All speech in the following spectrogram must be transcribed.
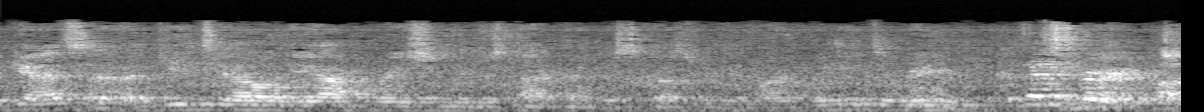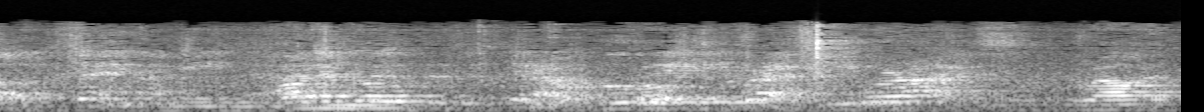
Again, that's a a detail of the operation we're just not going to discuss with you, Mark. We need to read. Because that's a very public thing. I mean, Well, I mean, you know, who made the arrest? You or I? Well,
